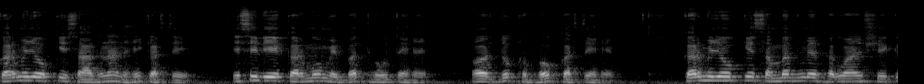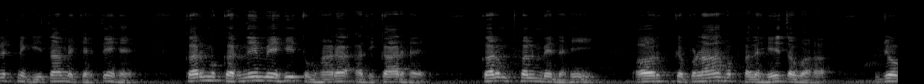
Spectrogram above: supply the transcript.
कर्मयोग की साधना नहीं करते। इसीलिए कर्मों में बद्ध होते हैं और दुख भोग करते हैं। कर्मयोग के संबंध में भगवान श्री कृष्ण गीता में कहते हैं, कर्म करने में ही तुम्हारा अधिकार है, कर्म फल में नहीं, और कृपणाह फल हेत वह जो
